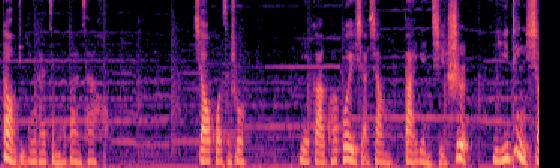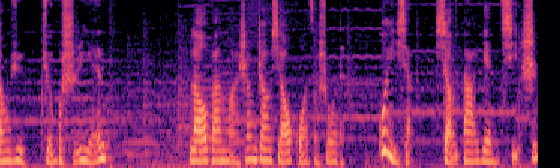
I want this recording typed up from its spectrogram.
到底应该怎么办才好。小伙子说。你赶快跪下，向大雁起誓，一定相遇，绝不食言。老板马上照小伙子说的，跪下向大雁起誓。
